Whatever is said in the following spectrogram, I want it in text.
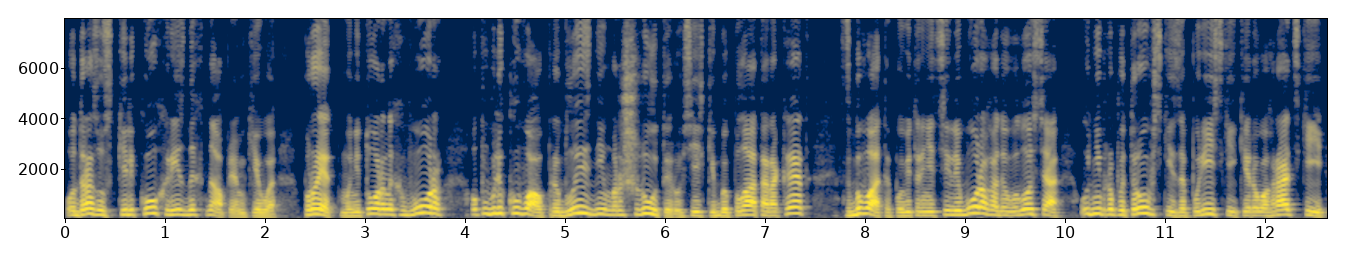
одразу з кількох різних напрямків. Проєкт моніторинг ВОР опублікував приблизні маршрути російських БПЛА та ракет. Збивати повітряні цілі ворога довелося у Дніпропетровській, Запорізькій, Кіровоградській,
